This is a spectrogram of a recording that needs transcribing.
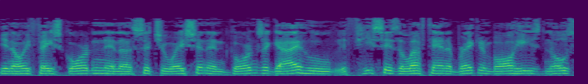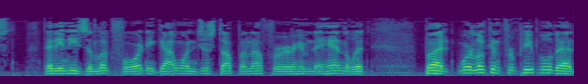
you know, he faced Gordon in a situation, and Gordon's a guy who, if he sees a left-handed breaking ball, he knows that he needs to look for it, and he got one just up enough for him to handle it. But we're looking for people that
